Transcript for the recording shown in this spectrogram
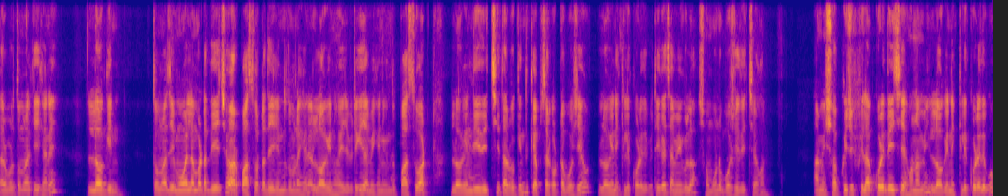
তারপর তোমরা কি এখানে লগ তোমরা যে মোবাইল নাম্বারটা দিয়েছ আর পাসওয়ার্ডটা দিয়ে কিন্তু তোমরা এখানে লগ হয়ে যাবে, ঠিক আছে? আমি এখানে কিন্তু পাসওয়ার্ড লগ দিয়ে দিচ্ছি, তারপর কিন্তু ক্যাপচার কোডটা বসিয়ে লগ ক্লিক করে দেবে, ঠিক আছে? আমি এগুলো সম্পূর্ণ বসিয়ে দিচ্ছি এখন। আমি সব কিছু ফিল করে দিয়েছি, এখন আমি লগ ক্লিক করে দেবো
